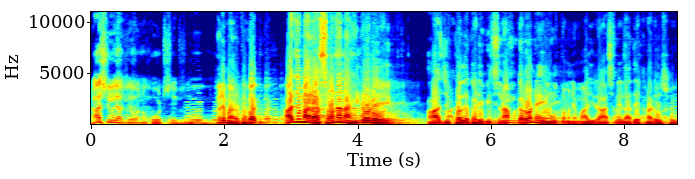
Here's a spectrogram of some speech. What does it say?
રાસલીલા જવાનો કોટ છે પ્રભુ. અરે મારા ભગત આજે મારા સોનાના હિંડોળે આજ પલ ઘડી વિશ્રામ કરો ને હું તમને મારી રાસલીલા દેખાડું છું.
